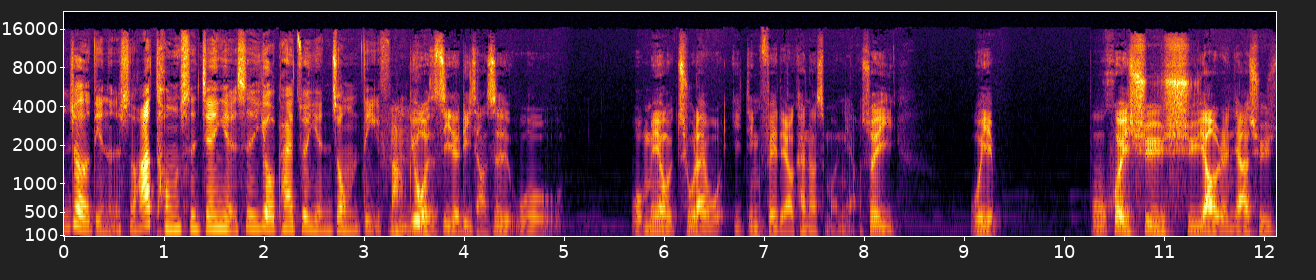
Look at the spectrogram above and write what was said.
热点的时候，它同时间也是右派最严重的地方。因为我自己的立场是我我没有出来，我一定非得要看到什么鸟，所以我也不会去需要人家去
